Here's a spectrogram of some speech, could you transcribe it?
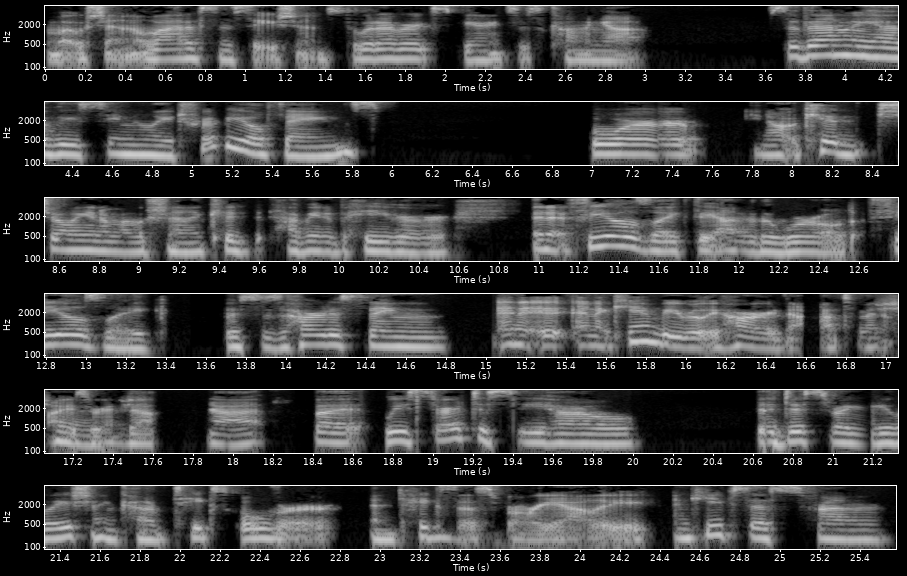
emotion, a lot of sensations. So whatever experience is coming up. So then we have these seemingly trivial things or, you know, a kid showing an emotion, a kid having a behavior, and it feels like the end of the world. It feels like this is the hardest thing. And it, and it can be really hard not to minimize sure. or end that. But we start to see how the dysregulation kind of takes over and takes mm-hmm. us from reality and keeps us from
